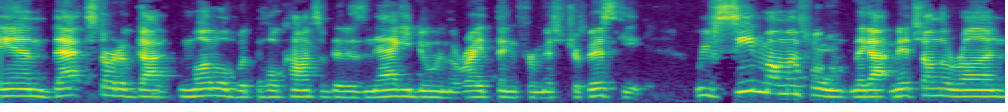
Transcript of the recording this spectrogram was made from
And that sort of got muddled with the whole concept of is Nagy doing the right thing for Mitch Trubisky. We've seen moments where they got Mitch on the run,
